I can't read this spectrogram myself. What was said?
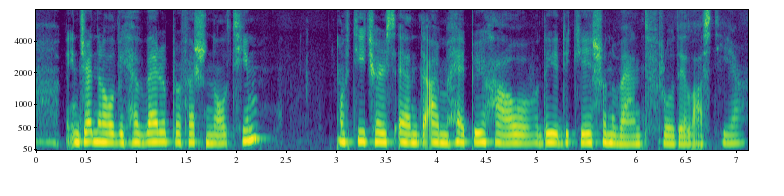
in general, we have very professional team of teachers, and I'm happy how the education went through the last year.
